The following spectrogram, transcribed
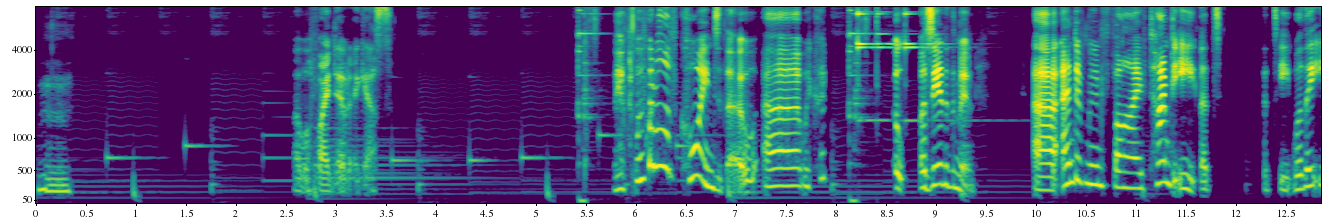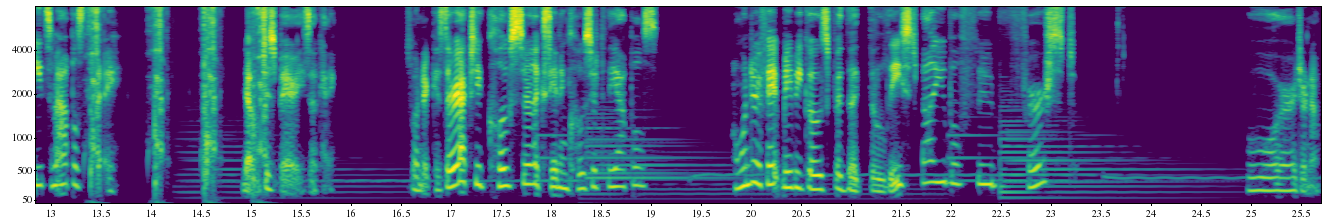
Hmm. Well, we'll find out, I guess. We have, we've got a lot of coins, though. Uh, we could... Oh, it's the end of the moon. Uh, end of moon five. Time to eat. Let's let's eat. Will they eat some apples today? No, just berries. Okay. I was wondering, because they're actually closer, like standing closer to the apples. I wonder if it maybe goes for the, the least valuable food first. Or, I don't know.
